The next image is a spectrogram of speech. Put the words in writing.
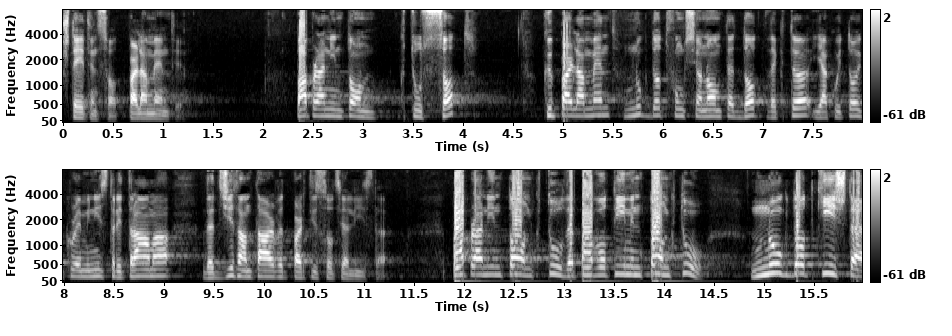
shtetin sot, parlamenti. Pa praninë tonë këtu sot, ky parlament nuk do të funksiononte dot dhe këtë ia kujtoj kryeministrit Rama dhe të gjithë anëtarëve të Partisë Socialiste. Pa praninë tonë këtu dhe pa votimin tonë këtu, nuk do të kishte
